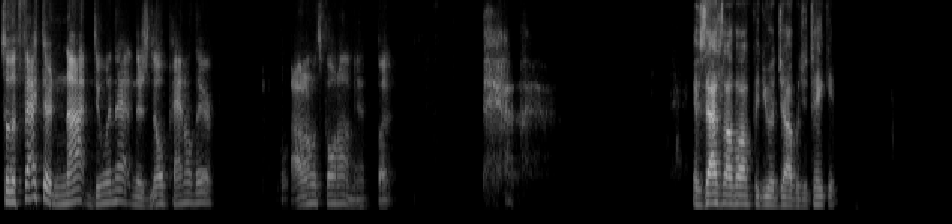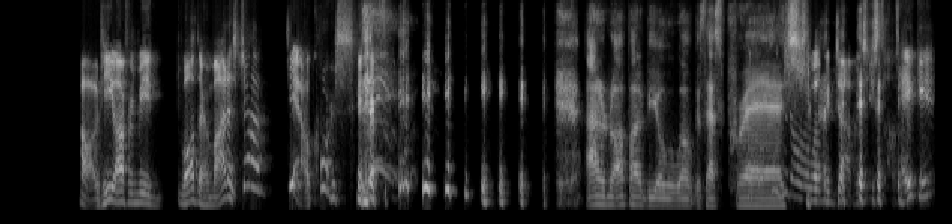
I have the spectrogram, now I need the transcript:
So the fact they're not doing that and there's no panel there, I don't know what's going on, man. But If Zaslav offered you a job, would you take it? Oh, if he offered me Walter Hamada's job, yeah, of course. I don't know. I'll probably be overwhelmed because that's precious. It's an overwhelming job, but you still take it.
